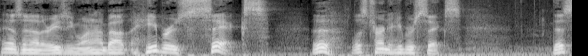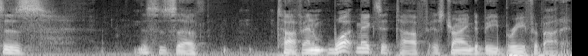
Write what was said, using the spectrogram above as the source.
here's another easy one, about Hebrews 6. Ugh, let's turn to Hebrews 6. This is this is uh, tough, and what makes it tough is trying to be brief about it.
